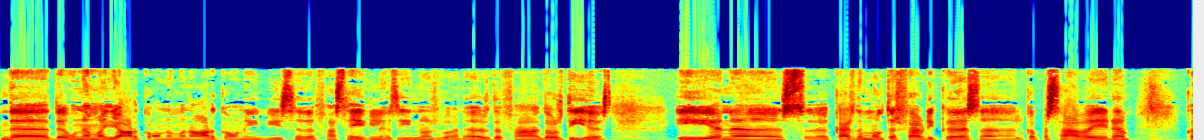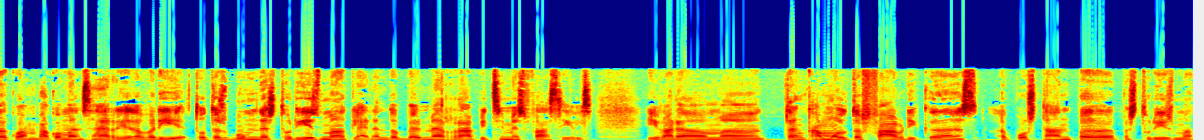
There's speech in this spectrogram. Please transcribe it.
d'una Mallorca, una Menorca, una Eivissa de fa segles i no és vera, és de fa dos dies. I en el cas de moltes fàbriques eh, el que passava era que quan va començar a haver-hi tot el boom del turisme clar, eren tot més ràpids i més fàcils. I vàrem eh, tancar moltes fàbriques apostant per, per turisme.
